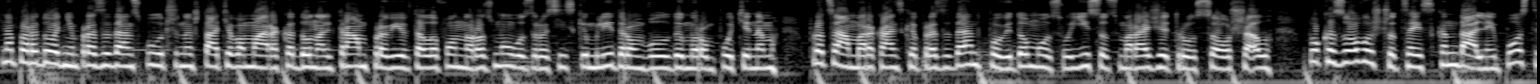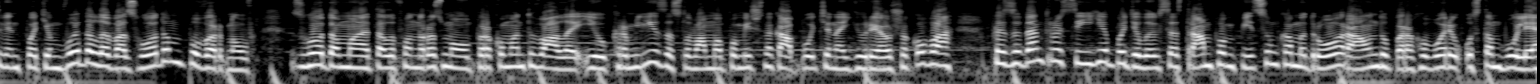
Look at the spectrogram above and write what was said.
Напередодні президент Сполучених Штатів Америки Дональд Трамп провів телефонну розмову з російським лідером Володимиром Путіним. Про це американський президент повідомив у своїй соцмережі True Social. Показово, що цей скандальний пост він потім видалив, а згодом повернув. Згодом е, телефонну розмову прокоментували і у Кремлі. За словами помічника Путіна Юрія Ошакова, президент Росії поділився з Трампом підсумками другого раунду переговорів у Стамбулі.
